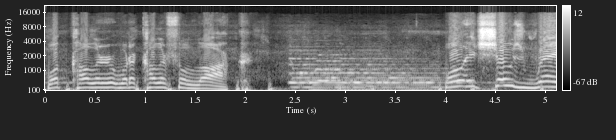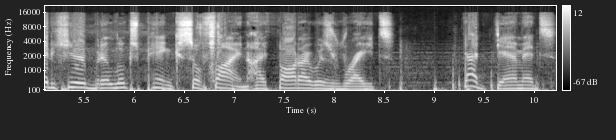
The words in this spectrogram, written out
What color? What a colorful lock. Well, it shows red here, but it looks pink, so fine. I thought I was right. God damn it.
